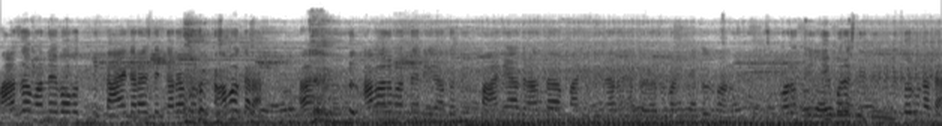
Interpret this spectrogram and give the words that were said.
माझं म्हणणं आहे बाबा तुम्ही काय करायचं ते करा पण कामं करा. आम्हाला म्हणणं नाही आता तुम्ही पाण्यात राहता पाणी देणारं सगळ्याचं पाणी देतोच माणूस. परंतु ही परिस्थिती तुम्ही करू नका.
